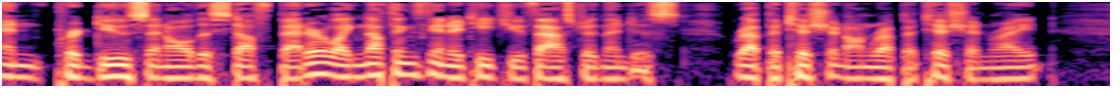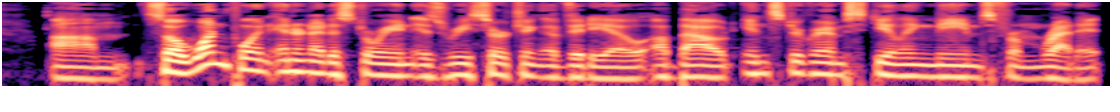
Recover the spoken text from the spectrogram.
and produce and all this stuff better. Like nothing's going to teach you faster than just repetition on repetition, right? Um, so at one point, Internet Historian is researching a video about Instagram stealing memes from Reddit.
